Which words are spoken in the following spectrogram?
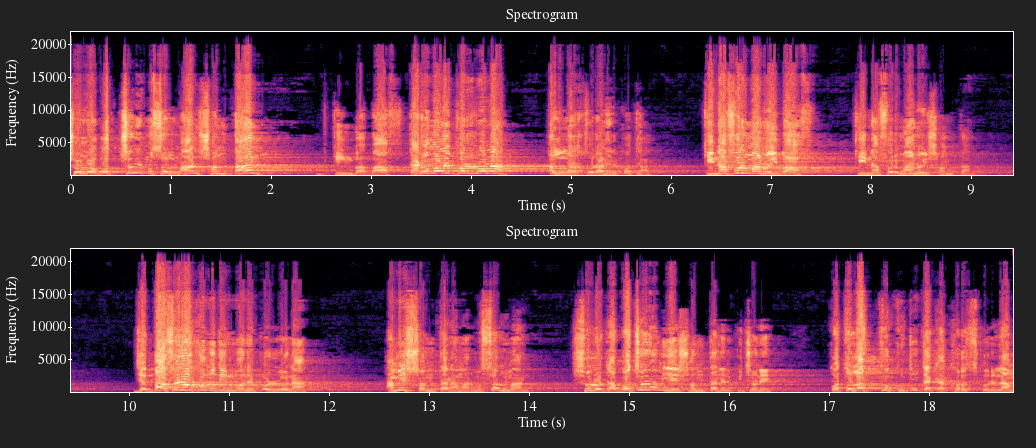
ষোলো বছরে মুসলমান সন্তান কিংবা বাপ, কারও মনে পড়ল না আল্লাহর কোরআনের কথা। কি নাফরমান ওই বাপ, কি নাফরমান ওই সন্তান। যে বাপেরও কোনোদিন মনে পড়ল না, আমি সন্তান আমার মুসলমান, ষোলোটা বছর আমি এই সন্তানের পিছনে কত লক্ষ কোটি টাকা খরচ করলাম।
